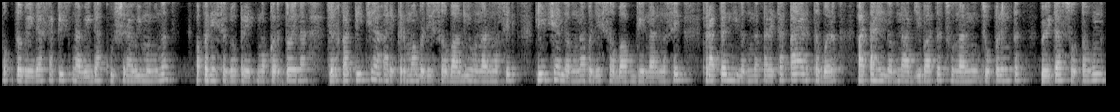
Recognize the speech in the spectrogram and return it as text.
फक्त वेदासाठीच ना वेदा खुश राहावी म्हणूनच आपण हे सगळं प्रयत्न करतोय ना जर का तीच या कार्यक्रमामध्ये सहभागी होणार नसेल तीच या लग्नामध्ये सहभाग घेणार नसेल तर आपण हे लग्न करायचा काय अर्थ बरं? आता हे लग्न अजिबातच होणार नाही. जोपर्यंत वेदा स्वतःहून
